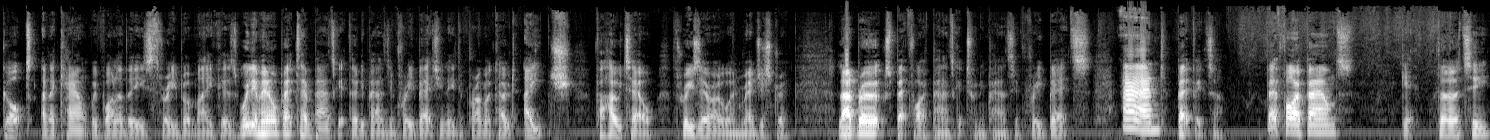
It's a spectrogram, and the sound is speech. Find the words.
got an account with one of these three bookmakers. William Hill, bet £10, get £30 in free bets. You need the promo code H for hotel 30 when registering. Ladbrokes, bet £5, get £20 in free bets. And Bet Victor, bet £5, get £30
